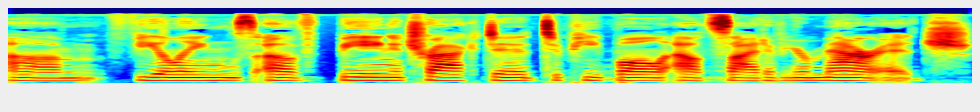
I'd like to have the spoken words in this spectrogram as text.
Um, feelings of being attracted to people outside of your marriage,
